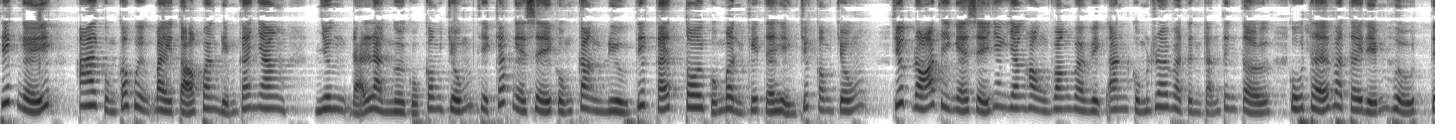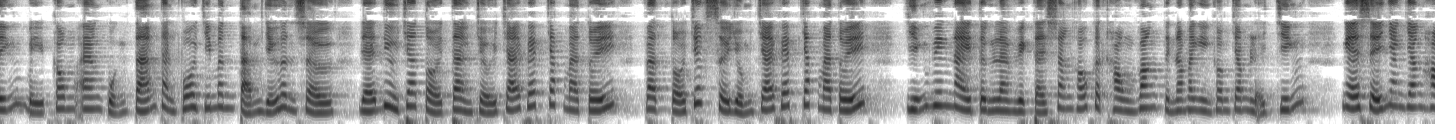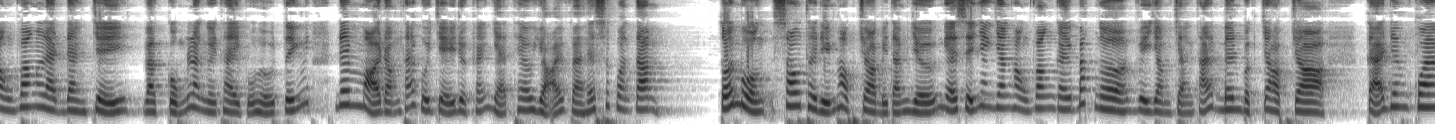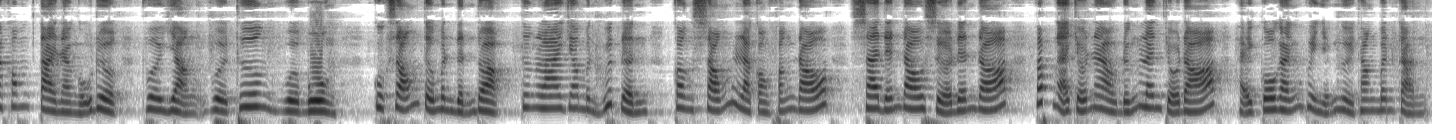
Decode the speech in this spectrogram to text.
Thiết nghĩ ai cũng có quyền bày tỏ quan điểm cá nhân, nhưng đã là người của công chúng thì các nghệ sĩ cũng cần điều tiết cái tôi của mình khi thể hiện trước công chúng. Trước đó thì nghệ sĩ nhân dân Hồng Vân và Việt Anh cũng rơi vào tình cảnh tương tự. Cụ thể vào thời điểm Hữu Tiến bị công an quận 8 thành phố Hồ Chí Minh tạm giữ hình sự để điều tra tội tàn trữ trái phép chất ma túy và tổ chức sử dụng trái phép chất ma túy. Diễn viên này từng làm việc tại sân khấu kịch Hồng Vân từ năm 2009 Nghệ sĩ nhân dân Hồng Vân là đàn chị và cũng là người thầy của Hữu Tiến nên mọi động thái của chị được khán giả theo dõi và hết sức quan tâm. Tối muộn, sau thời điểm học trò bị tạm giữ, nghệ sĩ nhân dân Hồng Vân gây bất ngờ vì dòng trạng thái bên vực cho học trò. Cả đêm qua không tài nào ngủ được, vừa giận, vừa thương, vừa buồn. Cuộc sống tự mình định đoạt, tương lai do mình quyết định, còn sống là còn phấn đấu, sai đến đâu sửa đến đó, vấp ngã chỗ nào đứng lên chỗ đó, hãy cố gắng vì những người thân bên cạnh.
